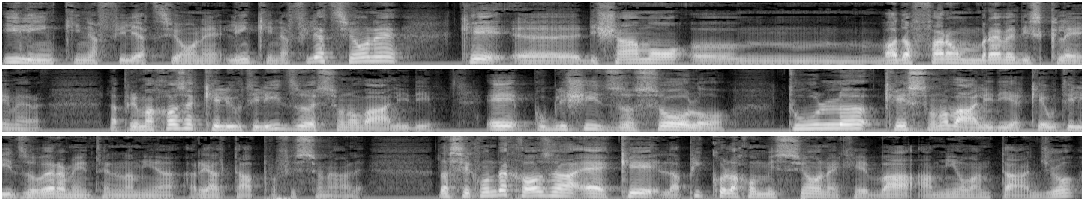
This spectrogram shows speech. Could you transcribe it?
i link in affiliazione. Link in affiliazione che eh, diciamo um, vado a fare un breve disclaimer. La prima cosa è che li utilizzo e sono validi e pubblicizzo solo tool che sono validi e che utilizzo veramente nella mia realtà professionale. La seconda cosa è che la piccola commissione che va a mio vantaggio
